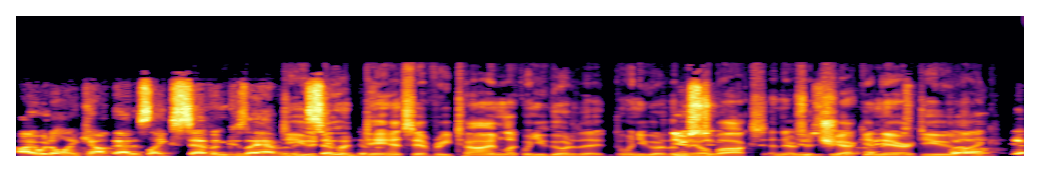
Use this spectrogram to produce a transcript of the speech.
I would only count that as like seven because I have do you do a dance every time? Like when you go to the when you go to the mailbox and there's used a check to. in there, do you well, like? Yeah,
